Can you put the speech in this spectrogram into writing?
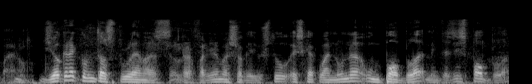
Bueno, Jo crec que un dels problemes, referent a això que dius tu, és que quan una, un poble, mentre és poble,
